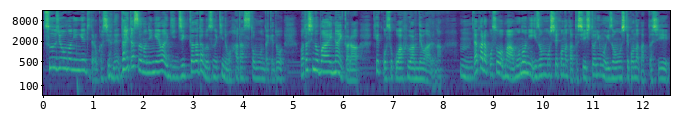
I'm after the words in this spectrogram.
通常の人間って言ったらおかしいよね。大多数の人間は実家が多分その機能を果たすと思うんだけど私の場合ないから結構そこは不安ではあるな。うん、だからこそ、まあ、物に依存もしてこなかったし人にも依存をしてこなかったし、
